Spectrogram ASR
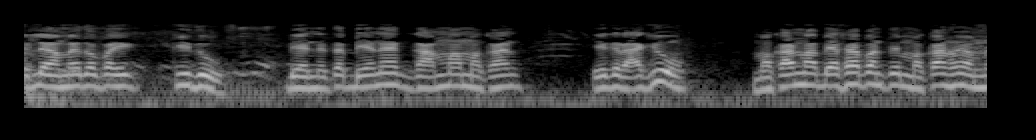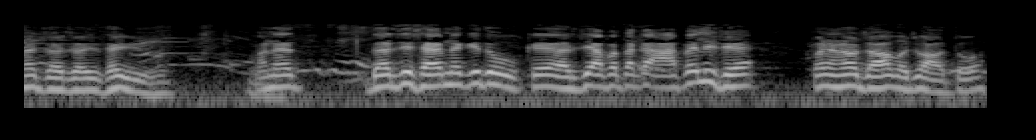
એટલે અમે તો પછી કીધું બેને તો બેને ગામમાં મકાન એક રાખ્યું. મકાનમાં બેઠા પણ તે મકાન હોય અમને જર્જરી થઈ ગયું અને દરજી સાહેબને કીધું કે અરજી આપતા કે આપેલી છે પણ એનો જવાબ હજુ આવતો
